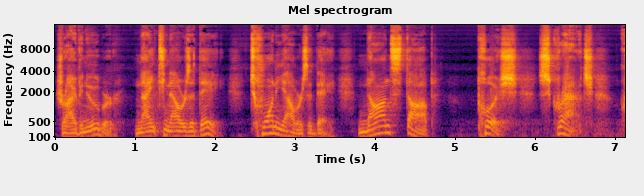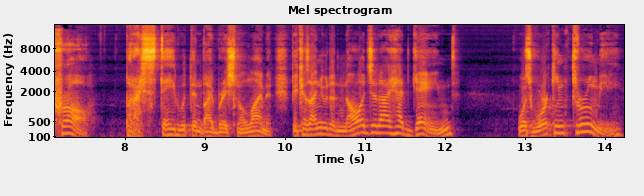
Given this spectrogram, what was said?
Driving Uber, 19 hours a day, 20 hours a day, nonstop, push, scratch, crawl. But I stayed within vibrational alignment because I knew the knowledge that I had gained was working through me.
